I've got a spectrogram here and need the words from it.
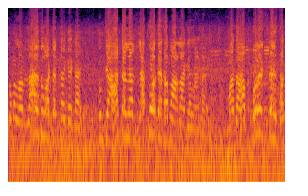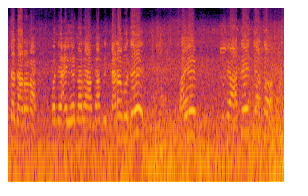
तुम्हाला लाज वाटत नाही काय काय? तुमच्या हाताला लाखवा कसा मारला गेला नाही? माझा हा प्रश्न आहे सत्ताधारांना पण या येणाऱ्या आगामी काळामध्ये साहेब तुम्ही आदेश द्यायचं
